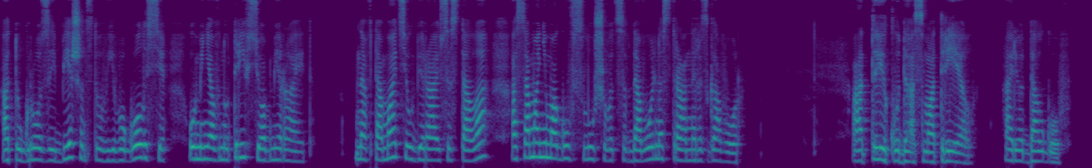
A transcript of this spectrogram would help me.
От угрозы и бешенства в его голосе у меня внутри все обмирает. На автомате убираю со стола, а сама не могу вслушиваться в довольно странный разговор. «А ты куда смотрел?» – орет Долгов.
